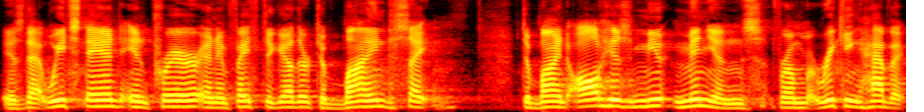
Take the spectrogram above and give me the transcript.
is that we stand in prayer and in faith together to bind Satan, to bind all his minions from wreaking havoc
